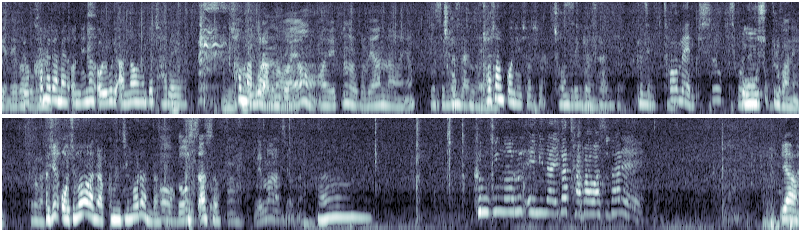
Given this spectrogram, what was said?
이게 내가 여 보기에는 카메라맨 언니는 얼굴이 안 나오는데 잘해요. 천만 얼굴 안 나오는데. 나와요? 아, 예쁜 얼굴 왜 안 나와요? 처음부터 나와요. 저상권이 있어서. 처음부터 나와요. 그지? 처음에 이렇게 쑥 집어. 오, 쑥 들어가네. 들어가. 이제 오징어가 아니라 금징어란다. 어, 너무 비싸서. 어, 몇만 원씩 하다. 음. 금징어를 에미나이가 잡아왔어, 다래. 야,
